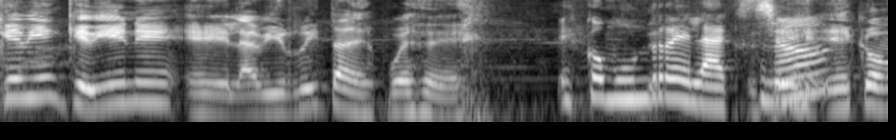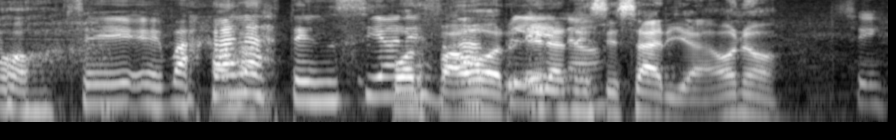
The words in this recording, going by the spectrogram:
Qué bien que viene eh, la birrita después de. Es como un relax, Sí, ¿no? es como. Sí, eh, bajá Ajá. las tensiones. Por favor, a era necesaria, ¿o no? Sí,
